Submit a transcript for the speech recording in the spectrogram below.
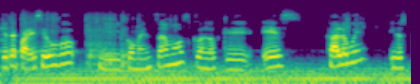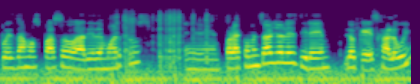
¿Qué te parece, Hugo? Y comenzamos con lo que es Halloween y después damos paso a Día de Muertos. Eh, para comenzar, yo les diré lo que es Halloween.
